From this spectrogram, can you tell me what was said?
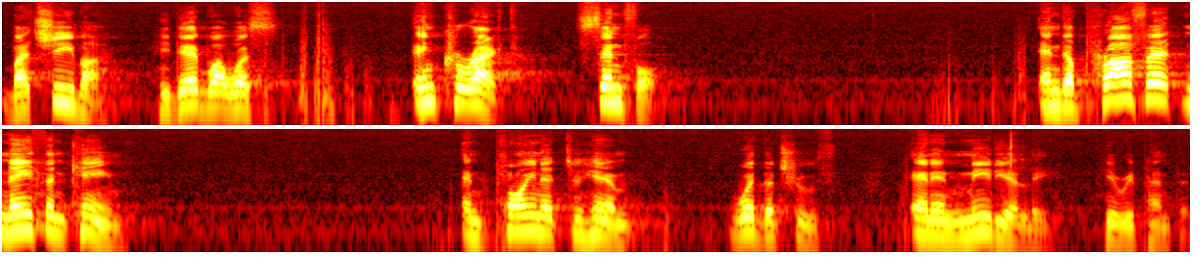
Bathsheba, he did what was incorrect, sinful. And the prophet Nathan came and pointed to him with the truth, and immediately he repented.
